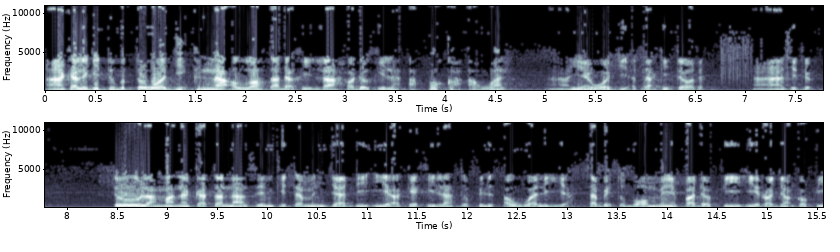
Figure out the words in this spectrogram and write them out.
ha, kalau gitu betul wajib kena Allah tak ada khilaf. Ada khilaf apakah awal? Ha, yang wajib atas kita tu. Ha, situ. Itulah makna kata nazim kita menjadi ia ke khilaf tu fil awaliyah sabit tu dhamir pada fihi rajak ke fi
